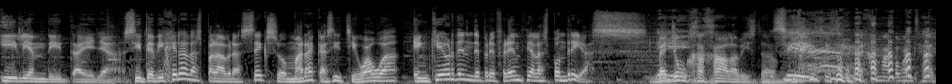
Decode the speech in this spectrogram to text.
i li hem dit a ella, si te dijera las palabras sexo, maracas y chihuahua, ¿en qué orden de preferencia las pondrías? Veig I- un jaja a la vista. Sí, sí, sí, déjame ha començat.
